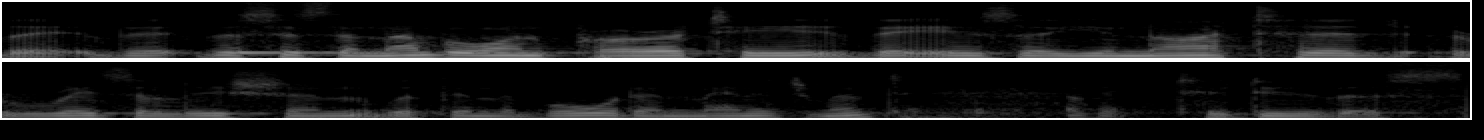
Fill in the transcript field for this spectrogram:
The, the, this is the number one priority. There is a united resolution within the board and management Okay. to do this.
